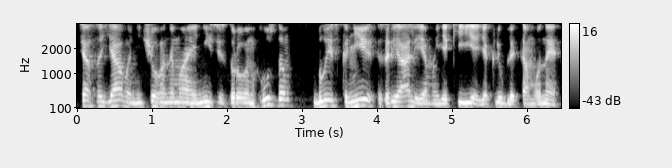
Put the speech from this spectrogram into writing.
ця заява нічого не має ні зі здоровим глуздом близько, ні з реаліями, які є, як люблять там вони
